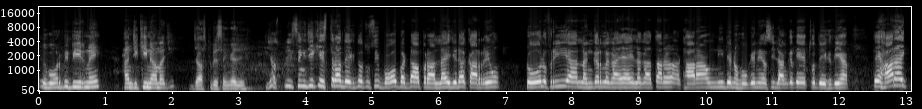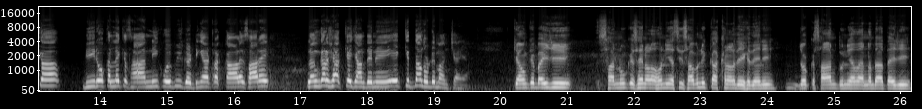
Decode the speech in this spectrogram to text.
ਤੇ ਹੋਰ ਵੀ ਵੀਰ ਨੇ? ਹਾਂਜੀ ਕੀ ਨਾਮ ਹੈ ਜੀ? ਜਸਪ੍ਰੀਤ ਸਿੰਘ ਹੈ ਜੀ। ਜਸਪ੍ਰੀਤ ਸਿੰਘ ਜੀ ਕਿਸ ਤਰ੍ਹਾਂ ਦੇਖਦੇ ਹੋ ਤੁਸੀਂ? ਬਹੁਤ ਵੱਡਾ ਉਪਰਾਲਾ ਹੈ ਜਿਹੜਾ ਕਰ ਰਹੇ ਹੋ। ਟੋਲ ਫ੍ਰੀ ਆ ਲੰਗਰ ਲਗਾਇਆ ਹੈ ਲਗਾਤਾਰ 18 19 ਦਿਨ ਹੋ ਗਏ ਨੇ ਅਸੀਂ ਲੰਘਦੇ ਆ ਇੱਥੋਂ ਦੇਖਦੇ ਆ। ਤੇ ਹਰ ਇੱਕ ਵੀਰੋ ਇਕੱਲੇ ਕਿਸਾਨ ਨਹੀਂ, ਕੋਈ ਵੀ ਗੱਡੀਆਂ, ਟਰੱਕਾਂ ਵਾਲੇ ਸਾਰੇ ਲੰਗਰ ਛੱਕ ਕੇ ਜਾਂਦੇ ਨੇ। ਇਹ ਕਿੱਦਾਂ ਤੁਹਾਡੇ ਮਨ ਚ ਆਇਆ? ਕਿਉਂਕਿ ਬਾਈ ਜੀ, ਸਾਨੂੰ ਕਿਸੇ ਨਾਲ ਉਹ ਨਹੀਂ, ਅਸੀਂ ਸਭ ਨੂੰ ਇੱਕ ਅੱਖ ਨਾਲ ਦੇਖਦੇ ਹਾਂ ਜੀ। ਜੋ ਕਿਸਾਨ ਦੁਨੀਆ ਦਾ ਅੰਨਦਾਤਾ ਹੈ ਜੀ,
